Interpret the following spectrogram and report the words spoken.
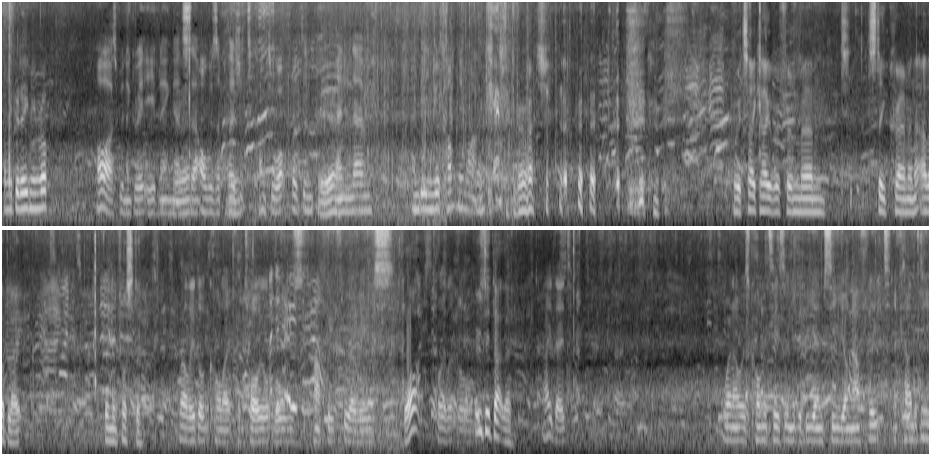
Have a good evening, Rob. Oh, it's been a great evening. It's uh, always a pleasure to come to Watford and Yeah. and um, and be in your company, Mark. Thank you very much. we'll take over from um, Steve Cram and that other bloke, Brendan Foster. Well, they don't call out for toilet rolls halfway through a race. What? Toilet Who did that then? I did. When I was commentating at the BMC Young Athlete Academy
